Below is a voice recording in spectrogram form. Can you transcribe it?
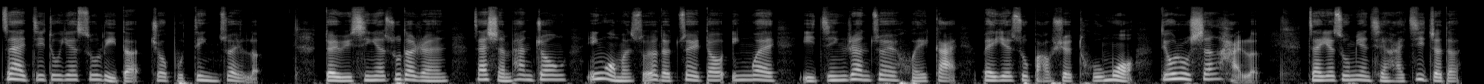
在基督耶稣里的就不定罪了。对于信耶稣的人，在审判中，因我们所有的罪都因为已经认罪悔改，被耶稣宝血涂抹，丢入深海了。在耶稣面前还记着的，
